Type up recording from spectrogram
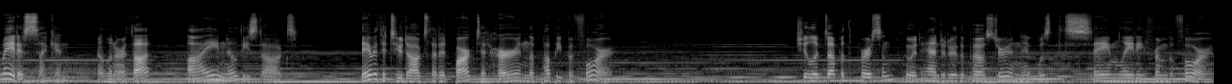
Wait a second, Eleanor thought. I know these dogs. They were the two dogs that had barked at her and the puppy before. She looked up at the person who had handed her the poster, and it was the same lady from before.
